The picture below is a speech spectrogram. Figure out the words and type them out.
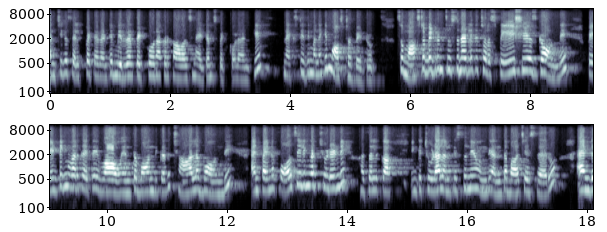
మంచిగా సెల్ఫ్ పెట్టారు. అంటే మిర్రర్ పెట్టుకొని అక్కడ కావాల్సిన ఐటమ్స్ పెట్టుకోవడానికి. నెక్స్ట్ ఇది మనకి master bedroom so master bedroom చూస్తున్నట్లయితే చాలా స్పేషియస్గా ఉంది. పెయింటింగ్ వర్క్ అయితే వావ్ ఎంత బాగుంది కదా చాలా బాగుంది. అండ్ పైన ఫాల్ సీలింగ్ వర్క్ చూడండి అసలు ఇంకా చూడాలనిపిస్తూనే ఉంది అంత బాగా చేశారు. అండ్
